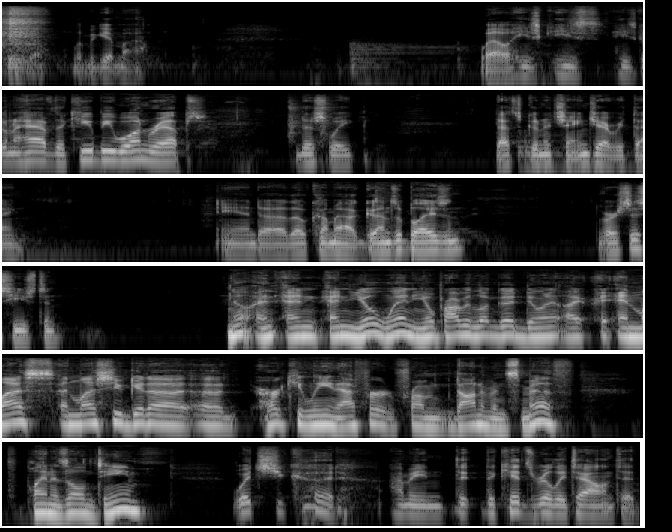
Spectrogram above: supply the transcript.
Here we go. Let me get my. Well, he's he's he's going to have the QB one reps this week. That's going to change everything, and uh, they'll come out guns a blazing versus Houston. No, and and and you'll win. You'll probably look good doing it. Like unless unless you get a, a Herculean effort from Donovan Smith playing his old team. Which you could. I mean, the, the kid's really talented.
